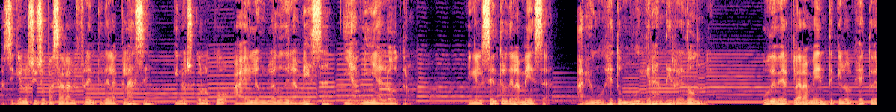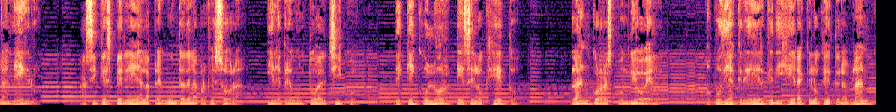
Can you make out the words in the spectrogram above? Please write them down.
Así que nos hizo pasar al frente de la clase y nos colocó a él a un lado de la mesa y a mí al otro. En el centro de la mesa había un objeto muy grande y redondo. Pude ver claramente que el objeto era negro, así que esperé a la pregunta de la profesora y le preguntó al chico, ¿de qué color es el objeto? Blanco respondió él. No podía creer que dijera que el objeto era blanco,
